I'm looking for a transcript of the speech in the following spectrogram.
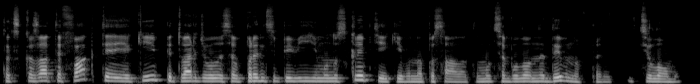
так сказати, факти, які підтверджувалися, в принципі, в її манускрипті, який вона писала. Тому це було не дивно в цілому.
